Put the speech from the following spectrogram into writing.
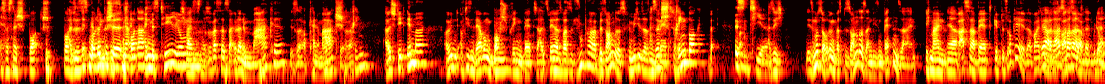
Ist das eine Sport, Sport Also es ist mir, olympische ein, mir ein, Sportart? ein Mysterium, was das sei. Oder eine Marke? Das ist auch keine Marke. Boxspringen? Aber es steht immer auf diesen. Werbungen Boxspringbett, als wäre das was super Besonderes. Für mich ist das ein Also ein Bett. Springbock ist ein Tier. Also ich, es muss doch irgendwas Besonderes an diesen Betten sein. Ich meine, Ja. Wasserbett gibt es, okay, da weiß Ja, man, da das ist ist Wasser, Wasser da, drin, da ne?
